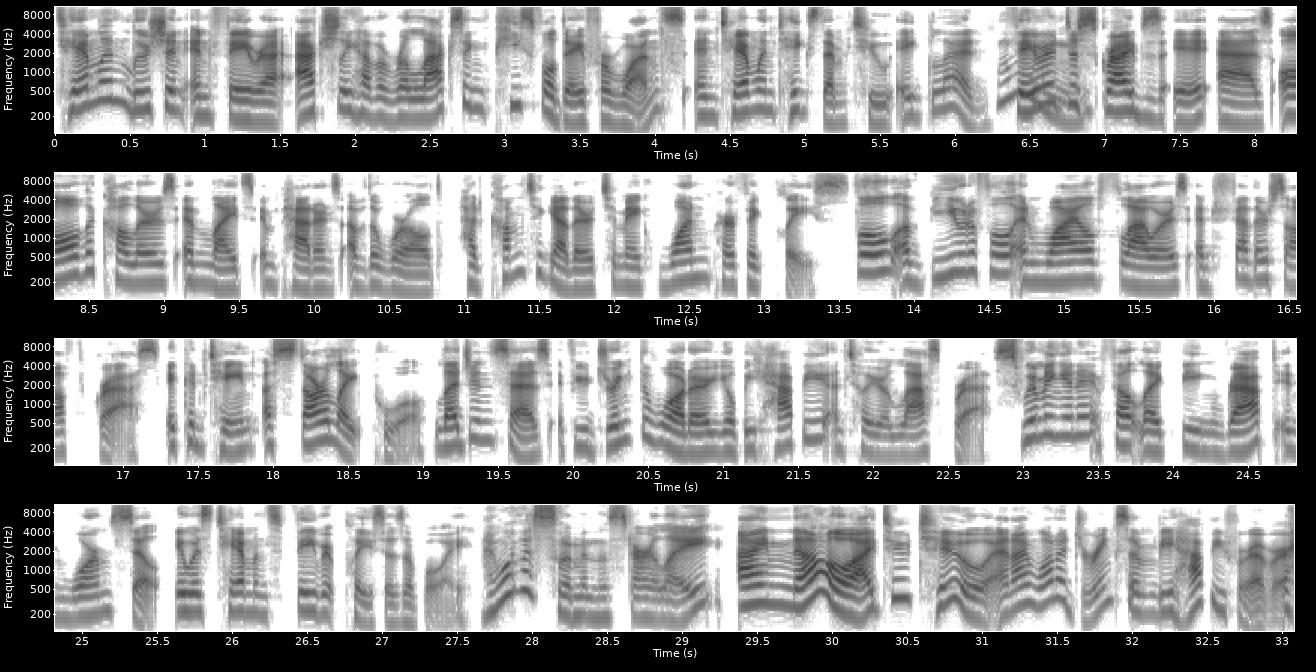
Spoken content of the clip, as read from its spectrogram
Tamlin, Lucien, and Feyre actually have a relaxing, peaceful day for once, and Tamlin takes them to a glen. Hmm. describes it as all the colors and lights and patterns of the world had come together to make one perfect place, full of beautiful and wild flowers and feather soft grass. It contained a starlight pool. Legend says if you drink the water, you'll be happy until your last breath. Swimming in it felt like being wrapped in warm silk. It was Tamlin's favorite place as a boy. I want to swim in the starlight. I know, I do too. And I want to drink some and be happy forever.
